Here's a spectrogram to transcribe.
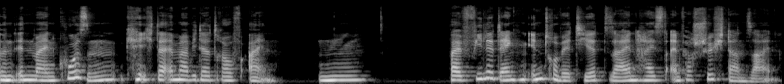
Und in meinen Kursen gehe ich da immer wieder drauf ein. Hm, weil viele denken, introvertiert sein heißt einfach schüchtern sein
